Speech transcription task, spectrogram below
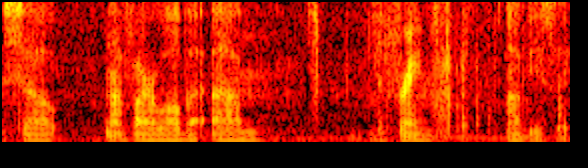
So, not firewall, but um, the frame, obviously.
